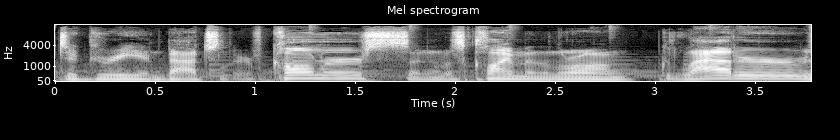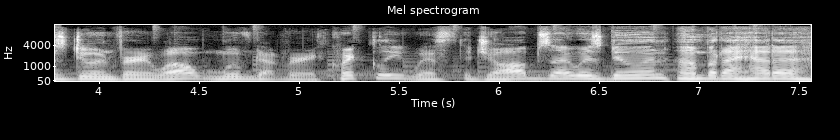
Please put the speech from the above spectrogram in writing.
degree in Bachelor of Commerce, and was climbing the wrong ladder, was doing very well, moved up very quickly with the jobs I was doing. Um, but I had a,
